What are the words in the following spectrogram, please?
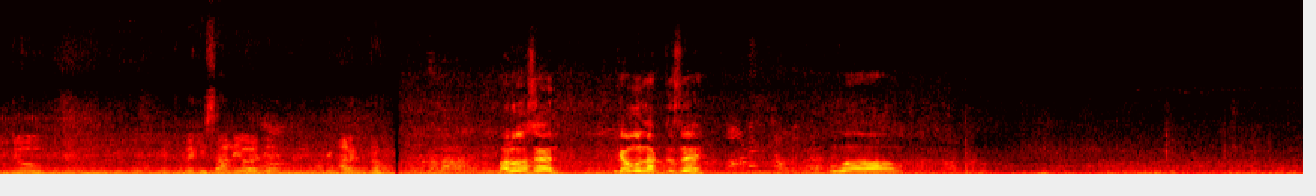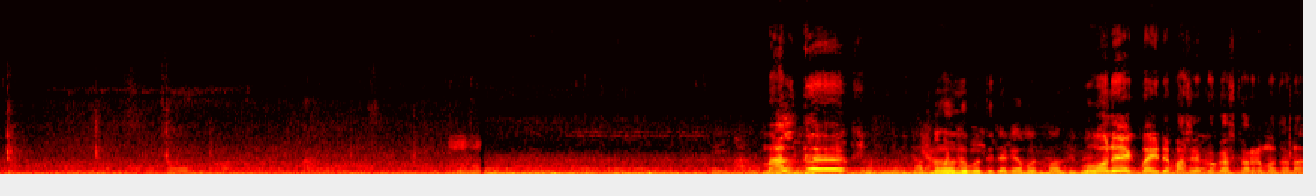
একটু বেশি সানি হয়ে যায়। আর ভালো আছেন? কেমন লাগতেছে? ওয়াও মালদ্বীপ। আপনার অনুভূতিটা কেমন মালদ্বীপে? অনেক বা এটা ভাষায় প্রকাশ করার মতো না।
